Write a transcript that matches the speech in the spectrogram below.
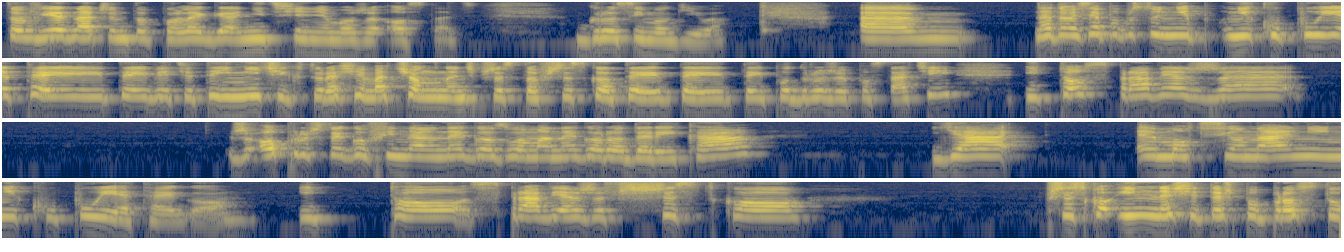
to wie na czym to polega. Nic się nie może ostać. Gruz i mogiła. Um, natomiast ja po prostu nie, nie kupuję tej, tej, wiecie, tej nici, która się ma ciągnąć przez to wszystko, tej, tej, tej podróży postaci. I to sprawia, że, że oprócz tego finalnego, złamanego Roderika, ja emocjonalnie nie kupuję tego. I to sprawia, że wszystko, wszystko inne się też po prostu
